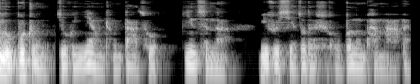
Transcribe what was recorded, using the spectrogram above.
有不准就会酿成大错。因此呢，秘书写作的时候不能怕麻烦。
